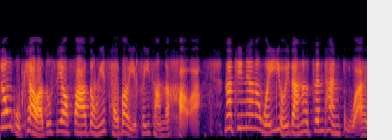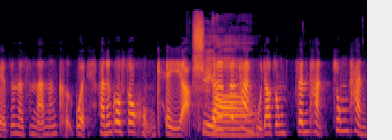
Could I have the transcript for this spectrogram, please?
这种股票啊都是要发动，因为财报也非常的好啊。那今天呢，唯一有一档那个侦探股，哎呀，真的是难能可贵，还能够收红 K 呀。是啊。那侦探股叫中侦探中探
